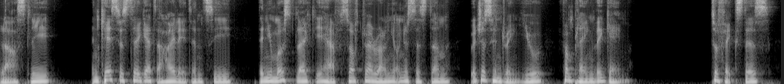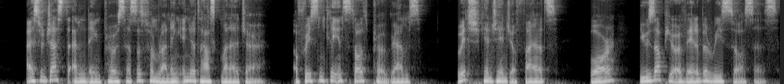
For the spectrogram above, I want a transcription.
Lastly, in case you still get a high latency, then you most likely have software running on your system which is hindering you from playing the game. To fix this, I suggest ending processes from running in your task manager of recently installed programs, which can change your files or use up your available resources,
